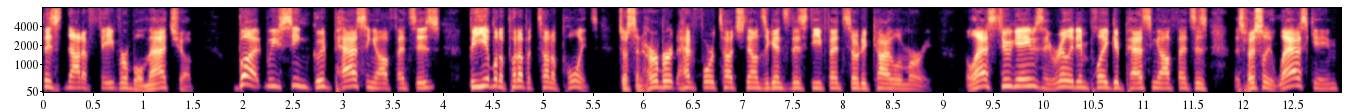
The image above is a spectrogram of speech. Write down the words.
This is not a favorable matchup, but we've seen good passing offenses be able to put up a ton of points. Justin Herbert had four touchdowns against this defense. So did Kyler Murray. The last two games, they really didn't play good passing offenses, especially last game.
